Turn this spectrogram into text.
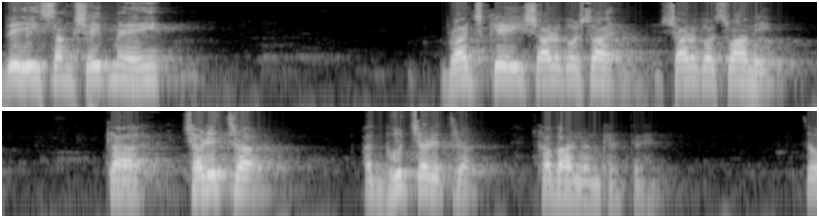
वे संक्षेप में ब्रज के शार गोस्वामी का चरित्र, अद्भुत चरित्र का वर्णन करते हैं। तो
